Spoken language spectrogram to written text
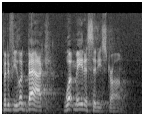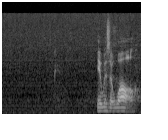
But if you look back, what made a city strong? It was a wall.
